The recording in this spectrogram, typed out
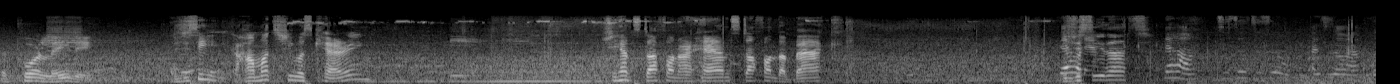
The poor lady. Did you see how much she was carrying? She had stuff on her hands, stuff on the back. Did you see that? 你好，知道知道。还知道吗？嗯。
